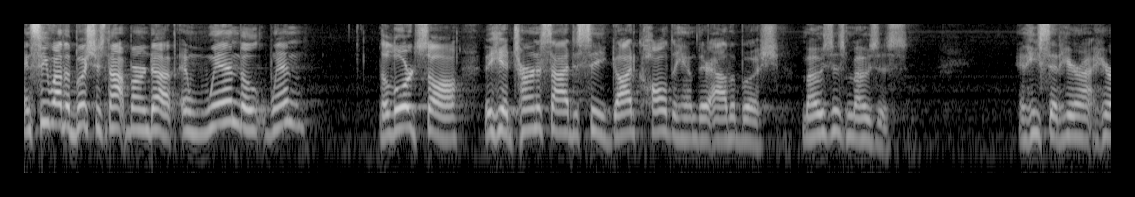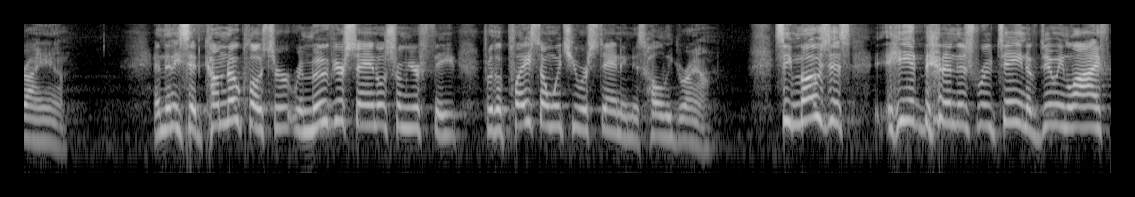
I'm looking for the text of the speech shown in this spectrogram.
and see why the bush is not burned up. And when the, when the Lord saw that he had turned aside to see, God called to him there out of the bush, Moses, Moses. And he said, Here I, here I am. And then he said, Come no closer, remove your sandals from your feet, for the place on which you are standing is holy ground. See, Moses, he had been in this routine of doing life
